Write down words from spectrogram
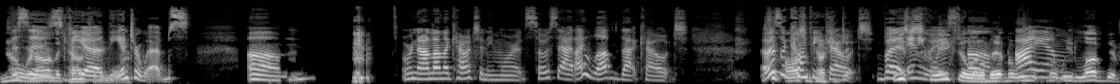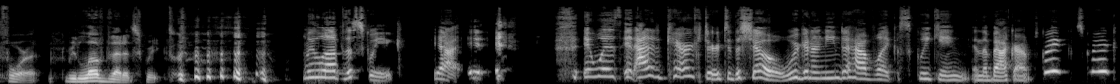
no, this we're not on is the couch via anymore. the interwebs. Um, we're not on the couch anymore. It's so sad. I loved that couch. It It's was a awesome comfy couch. Couch, but anyways, squeaked a little um, bit, but we am. but we loved it for it. We loved that it squeaked. We love the squeak. Yeah, it it was it added character to the show. We're gonna need to have like squeaking in the background, squeak, squeak,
